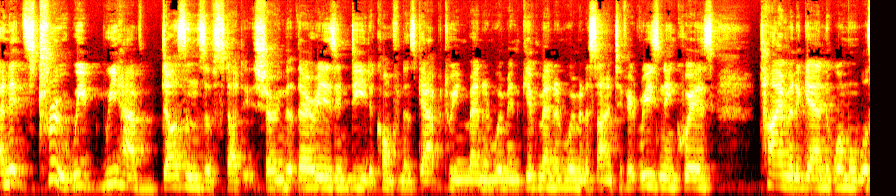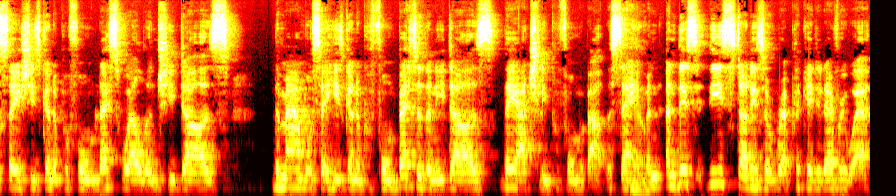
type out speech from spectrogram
and it's true. We we have dozens of studies showing that there is indeed a confidence gap between men and women. Give men and women a scientific reasoning quiz. Time and again, the woman will say she's going to perform less well than she does. The man will say he's going to perform better than he does. They actually perform about the same. Yeah. And, and this, these studies are replicated everywhere.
